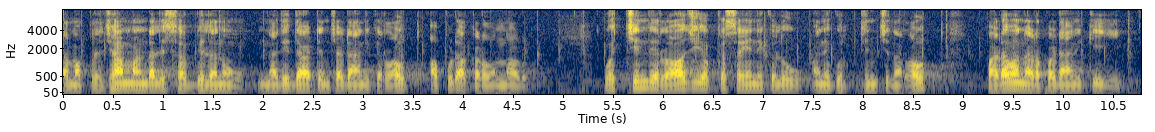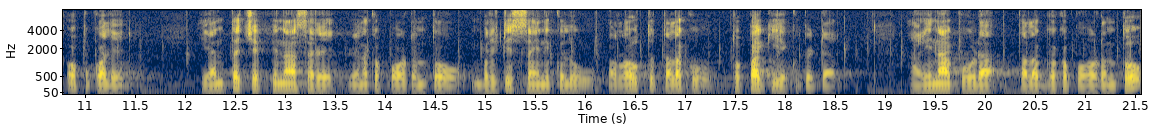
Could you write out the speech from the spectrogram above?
తమ ప్రజామండలి సభ్యులను నది దాటించడానికి రౌత్ అప్పుడు అక్కడ ఉన్నాడు. వచ్చింది రాజు యొక్క సైనికులు అని గుర్తించిన రౌత్ పడవ నడపడానికి ఒప్పుకోలేదు. ఎంత చెప్పినా సరే వినకపోవడంతో బ్రిటిష్ సైనికులు రౌత్ తలకు తుపాకీ ఎక్కుపెట్టారు. అయినా కూడా తలగ్గకపోవడంతో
